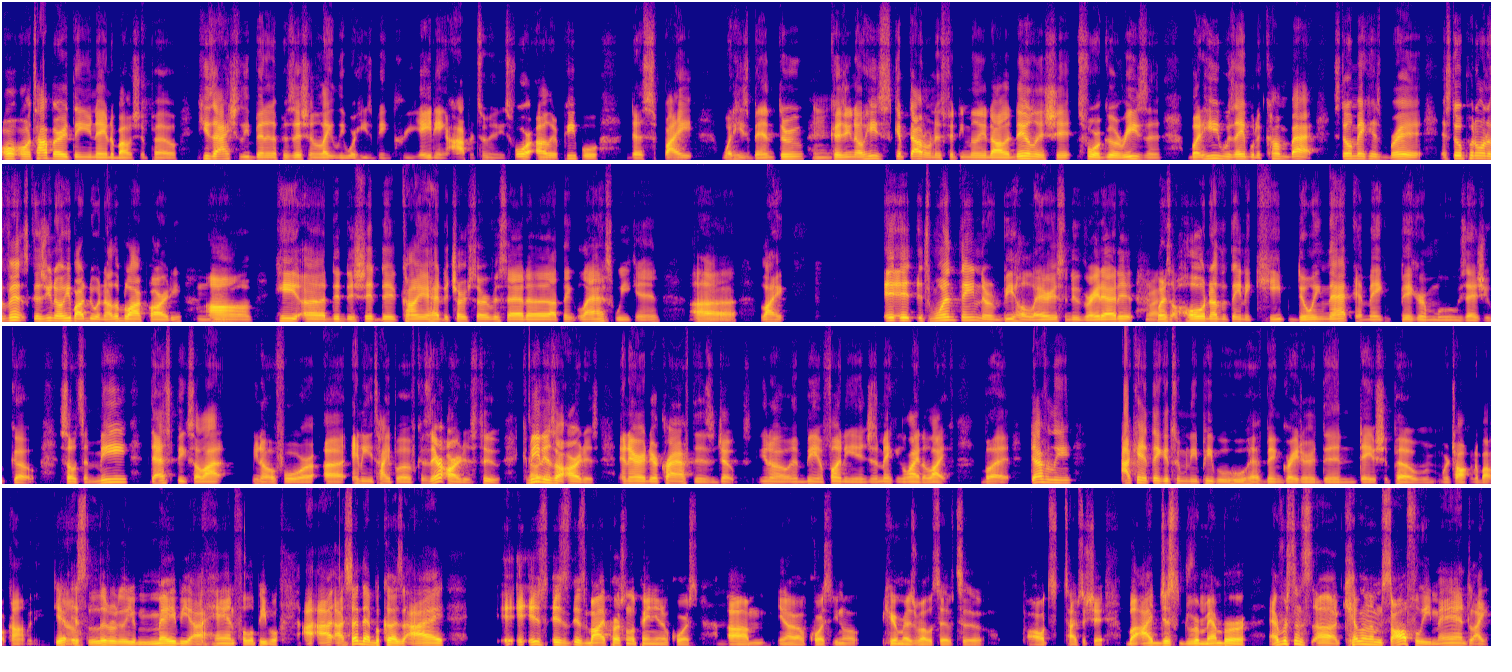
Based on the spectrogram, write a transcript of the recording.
On, on top of everything you named about Chappelle, he's actually been in a position lately where he's been creating opportunities for other people, despite what he's been through. Mm. Because you know he skipped out on his fifty million dollar deal and shit for a good reason, but he was able to come back, still make his bread, and still put on events. Because you know he about to do another block party. Mhm. Um, he uh did the shit that Kanye had the church service at uh I think last weekend. Uh, like it, it it's one thing to be hilarious and do great at it, Right. but it's a whole nother thing to keep doing that and make bigger moves as you go. So to me, that speaks a lot. You know, for uh, any type of because they're artists too. Comedians are artists, and their their craft is jokes. You know, and being funny and just making light of life. But definitely, I can't think of too many people who have been greater than Dave Chappelle when we're talking about comedy. Yeah, it's literally maybe a handful of people. I I, I said that because I it is is is my personal opinion, of course. Mhm. Um, you know, of course, you know, humor is relative to all types of shit. But I just remember ever since uh killing him softly, man, like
